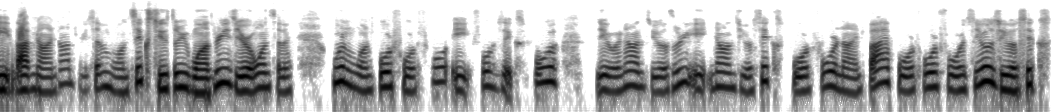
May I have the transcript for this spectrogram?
eight five nine nine three seven one six two three one three zero one seven one one four four four eight four six four zero nine zero three eight nine zero six four four nine five four four four zero zero six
